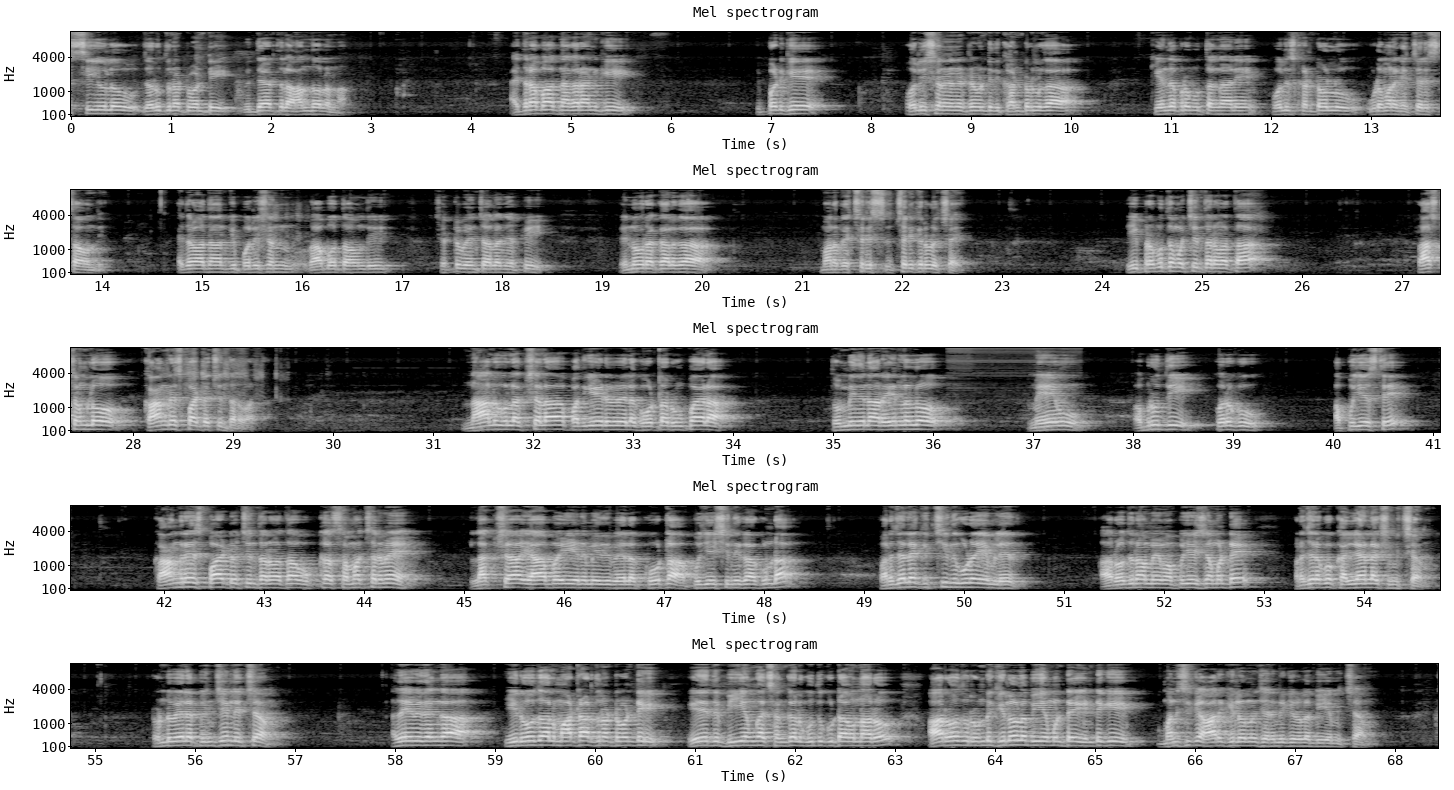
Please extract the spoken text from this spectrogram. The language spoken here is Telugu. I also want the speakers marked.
Speaker 1: ఎస్సీయులో జరుగుతున్నటువంటి విద్యార్థుల ఆందోళన. హైదరాబాద్ నగరానికి ఇప్పటికే పొల్యూషన్ అనేటువంటిది కంట్రోల్గా కేంద్ర ప్రభుత్వం కానీ పోలీస్ కంట్రోల్ కూడా మనకు హెచ్చరిస్తూ ఉంది. హైదరాబాద్ నగరానికి పొల్యూషన్ రాబోతూ ఉంది. చెట్లు పెంచాలని చెప్పి ఎన్నో రకాలుగా మనకు హెచ్చరి హెచ్చరికలు వచ్చాయి. ఈ ప్రభుత్వం వచ్చిన తర్వాత రాష్ట్రంలో కాంగ్రెస్ పార్టీ వచ్చిన తర్వాత నాలుగు లక్షల పదిహేడు వేల కోట్ల రూపాయల తొమ్మిదిన్నరేళ్ళలో మేము అభివృద్ధి కొరకు అప్పు చేస్తే కాంగ్రెస్ పార్టీ వచ్చిన తర్వాత ఒక్క సంవత్సరమే లక్ష యాభై ఎనిమిది వేల కోట్ల అప్పు చేసింది కాకుండా ప్రజలకు ఇచ్చింది కూడా ఏం లేదు. ఆ రోజున మేము అప్పు చేసినామంటే ప్రజలకు కళ్యాణ లక్ష్యం ఇచ్చాం. రెండు వేల పింఛన్లు ఇచ్చాం. అదేవిధంగా ఈ రోజు వాళ్ళు మాట్లాడుతున్నటువంటి ఏదైతే బియ్యంగా సంఖ్యలు గుద్దుకుంటా ఉన్నారో ఆ రోజు రెండు కిలోల బియ్యం ఉంటే ఇంటికి మనిషికి ఆరు కిలోల నుంచి ఎనిమిది కిలోల బియ్యం ఇచ్చాం.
